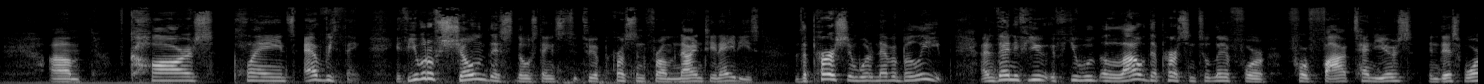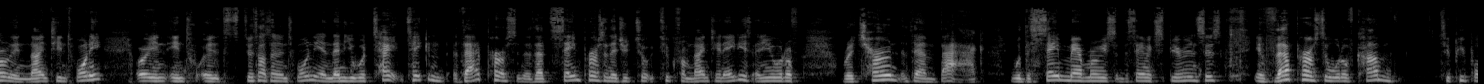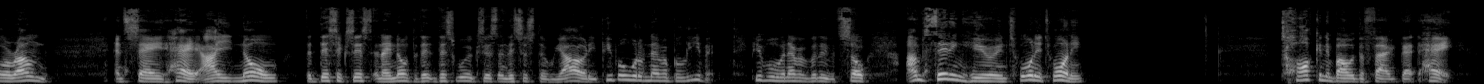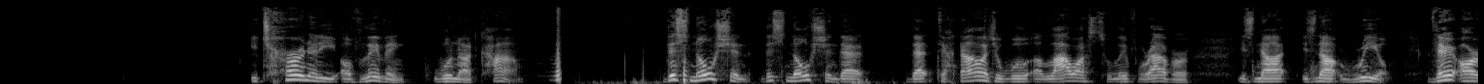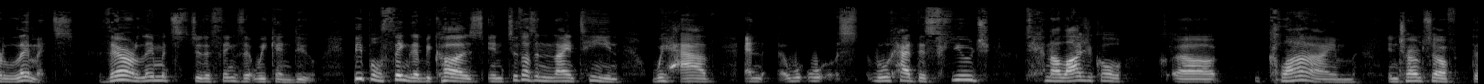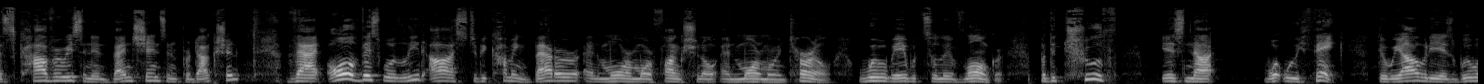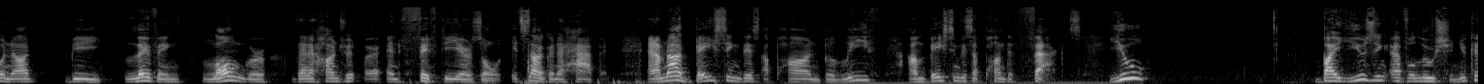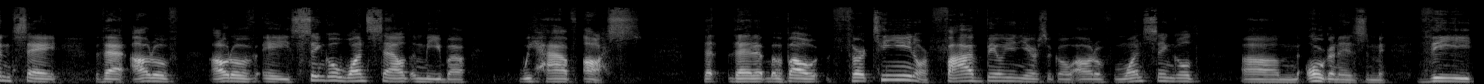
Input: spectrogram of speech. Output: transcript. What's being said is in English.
um, cars, planes, everything. If you would have shown this those things to, to a person from 1980s, the person would have never believed. And then if you if you would allow the person to live for for five, ten years in this world in 1920 or in in, in 2020, and then you would take taken that person, that same person that you took took from 1980s, and you would have returned them back with the same memories, and the same experiences. If that person would have come to people around and say, "Hey, I know." That this exists, and I know that this will exist, and this is the reality. People would have never believed it people would never believe it. So I'm sitting here in 2020 talking about the fact that, hey, eternity of living will not come. This notion, this notion that that technology will allow us to live forever is not is not real. There are limits. There are limits to the things that we can do. People think that because in 2019 we have and we had this huge technological uh, climb in terms of discoveries and inventions and production that all of this will lead us to becoming better and more and more functional and more and more internal. We will be able to live longer. But the truth is not what we think. The reality is we will not be living longer than 150 years old. It's not going to happen. And I'm not basing this upon belief, I'm basing this upon the facts. You, by using evolution, you can say that out of out of a single one-celled amoeba, we have us. That that about 13 or 5 billion years ago, out of one single um, organism, the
